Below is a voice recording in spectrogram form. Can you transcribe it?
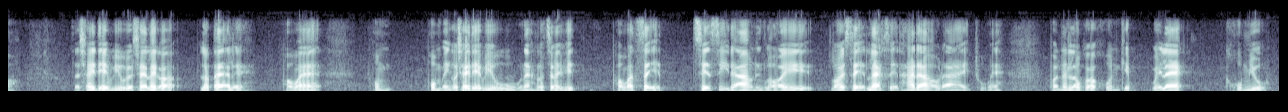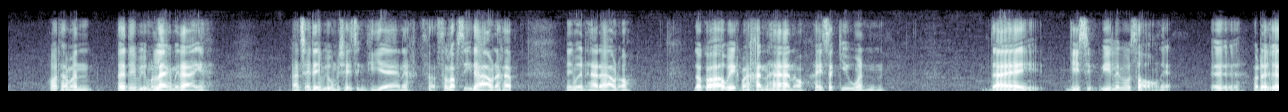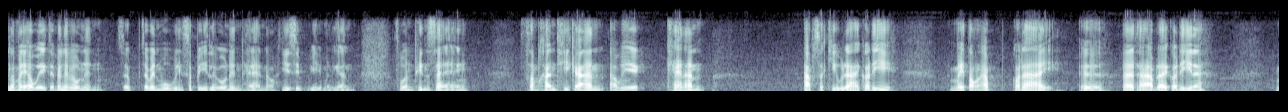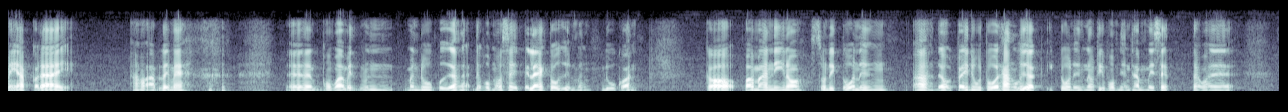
จะใช้เดวิลจะใช้อะไรก็แล้วแต่เลย เพราะว่าผมผมเองก็ใช้เดวิลนะเราจะไม่ผิด เพราะว่าเศษเศษสี่ดาวหนึ่งร้อยร้อยเศษแลกเศษห้าดาวได้ถูกไหมเพราะนั้นเราก็ควรเก็บไว้แลกคุ้มอยู่ เพราะถ้ามันแต่เดวิลมันแลกไม่ได้ไงการใช้เดวิลไม่ใช่สิ่งที่แย่นะสำหรับสี่ดาวนะครับ ไม่เหมือนห้าดาวเนาะแล้วก็เอาเวกมาขั้นห้าเนาะให้สกิลมันได้ยี่สิบวีเลเวลสองเนี่ยเออเพราะถ้าเกิดเราไม่เอาเวกจะเป็นเลเวลหนึ่งจะจะเป็น moving speed เลเวลหนึ่งแทนเนาะยี่สิบวีเหมือนกัน ส่วนพินแสง สำคัญที่การ awake แค่นั้น อัพสกิลได้ก็ดี ไม่ต้องอัพก็ได้ เออ แต่ถ้าอัพได้ก็ดีนะ ไม่อัพก็ได้ เอาอัพเลยไหมเออผมว่ามันมันดูเปลืองอะ่ะ เดี๋ยวผมเอาเศษไปแลกตัวอื่นมั้ง ดูก่อน ก็ประมาณนี้เนาะ ส่วนอีกตัวหนึ่งอ่าเดี๋ยวไปดูตัวทางเลือกอีกตัวหนึ่งเนาะที่ผมยังทำไม่เสร็จ แต่ว่า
